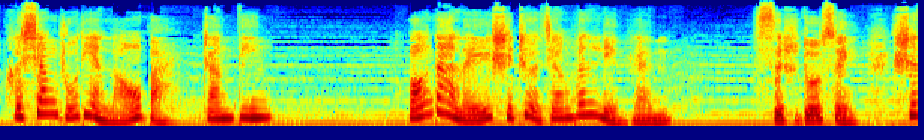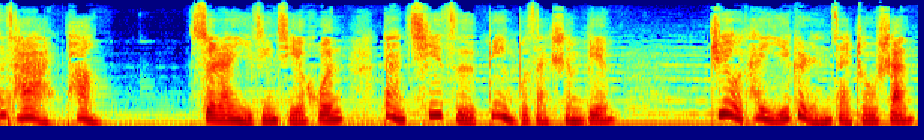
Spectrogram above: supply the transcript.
和香烛店老板张丁。王大雷是浙江温岭人，四十多岁，身材矮胖。虽然已经结婚，但妻子并不在身边，只有他一个人在舟山。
